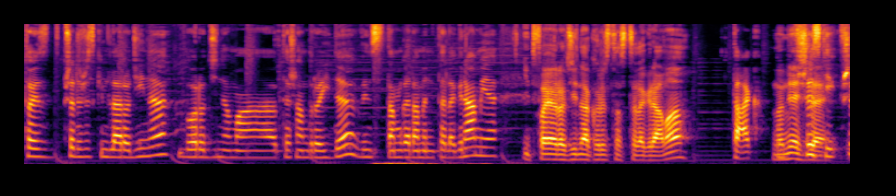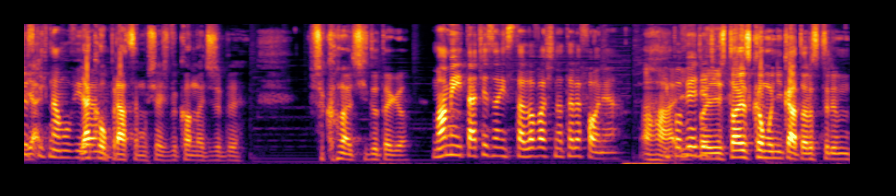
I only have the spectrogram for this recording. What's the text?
to jest przede wszystkim dla rodziny, bo rodzina ma też Androidy, więc tam gadamy na Telegramie. I twoja rodzina korzysta z Telegrama? Tak, No nieźle. wszystkich, wszystkich Ja- namówiłem. Jaką pracę musiałeś wykonać, żeby przekonać ich do tego? Mamie i tacie zainstalować na telefonie. Aha, I i powiedzieć- powiedzieć, to jest komunikator, z którym...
